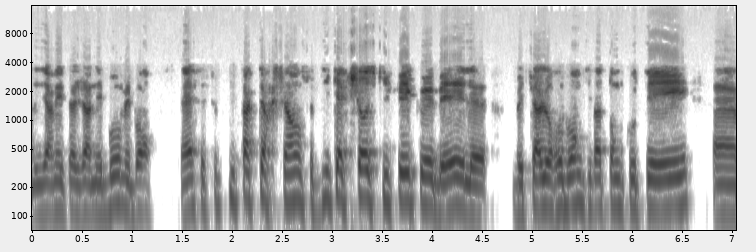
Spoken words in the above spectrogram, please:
le dernier touchdown est beau, mais bon, c'est ce petit facteur chance, ce petit quelque chose qui fait que ben, le, ben, tu as le rebond qui va de ton côté, euh,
